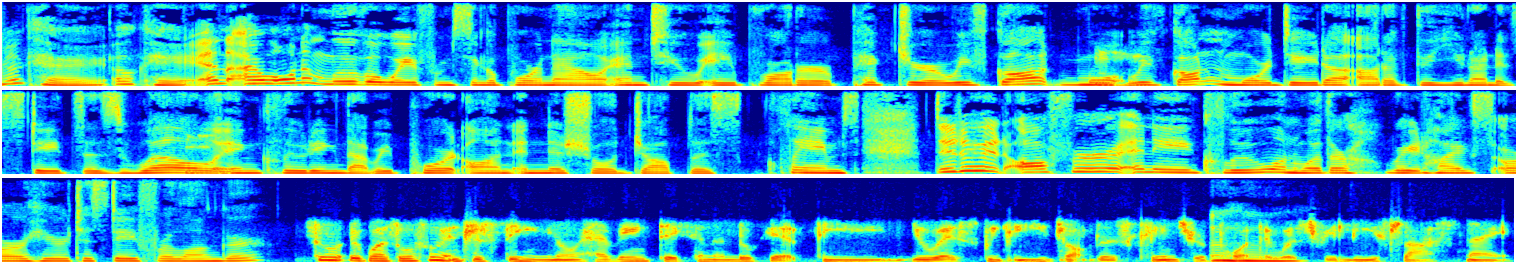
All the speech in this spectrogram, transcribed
Okay, okay. And I want to move away from Singapore now and to a broader picture. We've got more mm-hmm. we've gotten more data out of the United States as well, mm-hmm. including that report on initial jobless claims. Did it offer any clue on whether rate hikes are here to stay for longer? So it was also interesting, you know, having taken a look at the US weekly jobless claims report mm-hmm. that was released last night.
